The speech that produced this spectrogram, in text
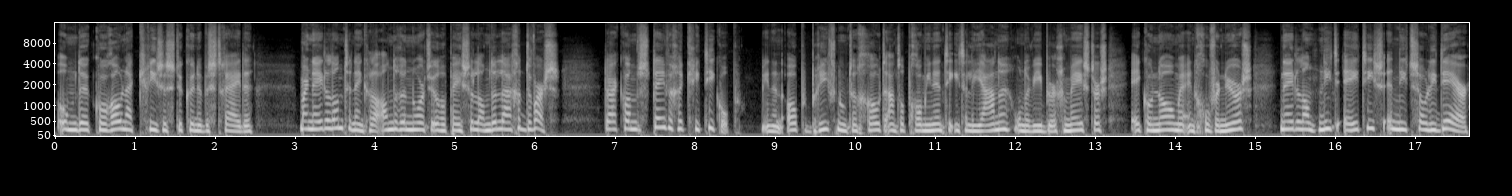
om de coronacrisis te kunnen bestrijden. Maar Nederland en enkele andere Noord-Europese landen lagen dwars. Daar kwam stevige kritiek op. In een open brief noemt een groot aantal prominente Italianen... onder wie burgemeesters, economen en gouverneurs... Nederland niet ethisch en niet solidair.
